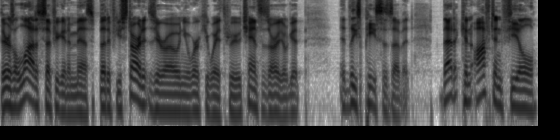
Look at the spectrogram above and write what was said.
there's a lot of stuff you're to miss. But if you start at zero and you work your way through, chances are you'll get at least pieces of it. That can often feel,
